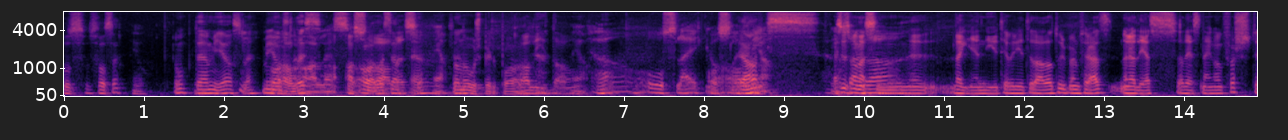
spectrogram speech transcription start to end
hos, hos Fosse? Jo. Jo, det er mye Asle. Mye og Asle. Ales. Ales. Asle og Ales, ja. Ales. Ja. Sånne ordspill på Og Alida. Og. Ja. Ja, Åsleik og ja. Jeg syns man nesten eh, legger en ny teori til deg, da, Torbjørn. For jeg, når jeg leser jeg den en gang først,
